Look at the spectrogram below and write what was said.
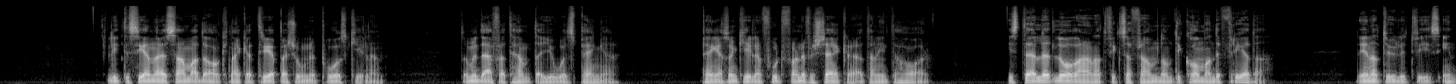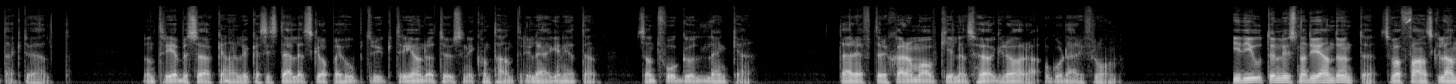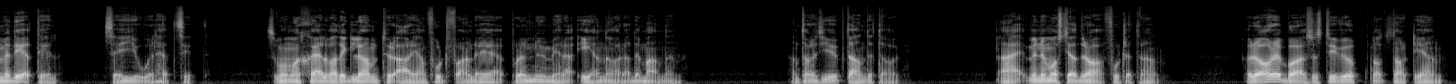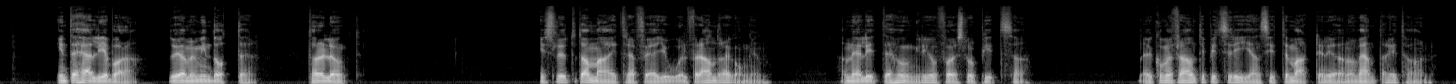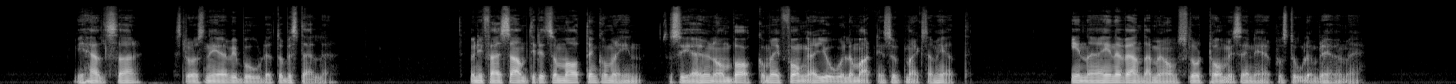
Lite senare samma dag knackar tre personer på hos killen. De är där för att hämta Joels pengar. Pengar som killen fortfarande försäkrar att han inte har. Istället lovar han att fixa fram dem till kommande fredag. Det är naturligtvis inte aktuellt. De tre besökarna lyckas istället skrapa ihop drygt 300 000 i kontanter i lägenheten, som två guldlänkar. Därefter skär de av killens högröra och går därifrån. Idioten lyssnade ju ändå inte, så vad fan skulle han med det till? Säger Joel hetsigt. Som om han själv hade glömt hur arg han fortfarande är på den numera enörade mannen. Han tar ett djupt andetag. Nej, men nu måste jag dra, fortsätter han. Hör av dig bara så styr vi upp något snart igen. Inte helger bara, då är jag med min dotter. Ta det lugnt. I slutet av maj träffar jag Joel för andra gången. Han är lite hungrig och föreslår pizza. När vi kommer fram till pizzerian sitter Martin redan och väntar i ett hörn. Vi hälsar, slår oss ner vid bordet och beställer. Ungefär samtidigt som maten kommer in så ser jag hur någon bakom mig fångar Joel och Martins uppmärksamhet. Innan jag hinner vända mig om slår Tommy sig ner på stolen bredvid mig.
